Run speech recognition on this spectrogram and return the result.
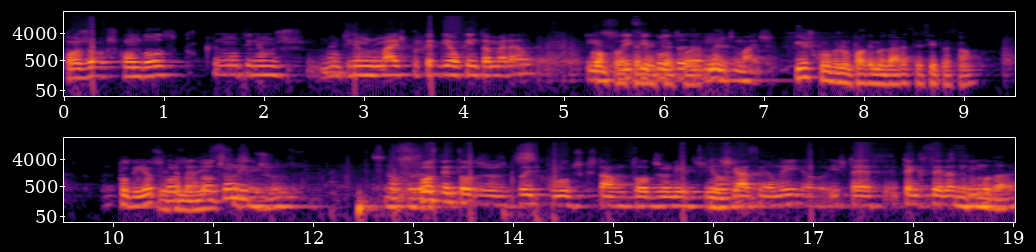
para os jogos com 12 porque não tínhamos, não tínhamos mais porque havia o quinto amarelo. E isso dificulta muito mais. E os clubes não podem mudar essa situação? Podiam se fossem todos unidos. Se, se fossem todos os 18 clubes que estão todos unidos e chegassem ali, isto é, tem que ser assim. Que mudar.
